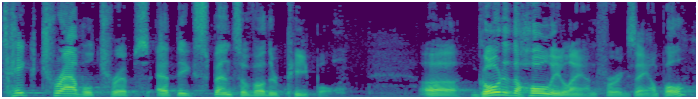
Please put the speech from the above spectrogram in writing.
take travel trips at the expense of other people. Uh, go to the Holy Land, for example.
